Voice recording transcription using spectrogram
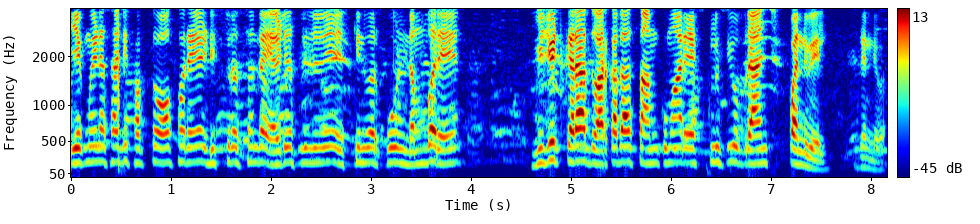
एक महिन्यासाठी फक्त ऑफर आहे. डिस्क्रिप्शनला ॲड्रेस दिलेले आहे. स्क्रीनवर पूर्ण नंबर आहे. व्हिजिट करा द्वारकादास सामकुमार एक्सक्लुसिव्ह ब्रांच पनवेल. धन्यवाद.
